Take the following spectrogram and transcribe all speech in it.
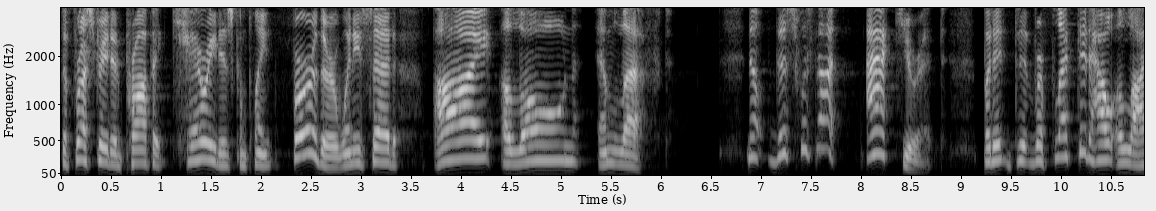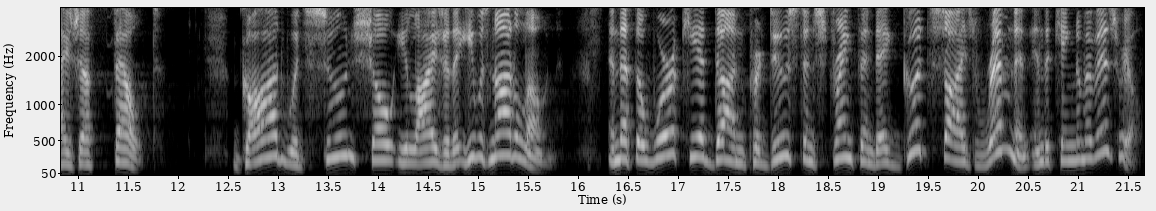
The frustrated prophet carried his complaint further when he said, I alone am left. Now, this was not accurate, but it reflected how Elijah felt. God would soon show Elijah that he was not alone, and that the work he had done produced and strengthened a good sized remnant in the kingdom of Israel.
